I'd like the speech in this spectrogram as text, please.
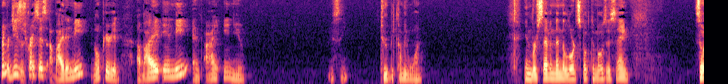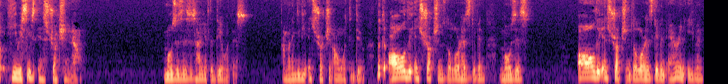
Remember, Jesus Christ says, Abide in me, no period. Abide in me, and I in you. You see? Two becoming one. In verse 7, then the Lord spoke to Moses, saying, So he receives instruction now. Moses, this is how you have to deal with this. I'm going to give you instruction on what to do. Look at all the instructions the Lord has given Moses, all the instructions the Lord has given Aaron, even.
